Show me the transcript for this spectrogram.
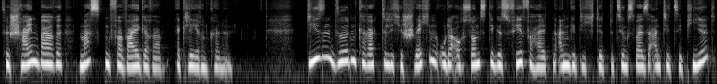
für scheinbare Maskenverweigerer erklären können. Diesen würden charakterliche Schwächen oder auch sonstiges Fehlverhalten angedichtet bzw. antizipiert,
